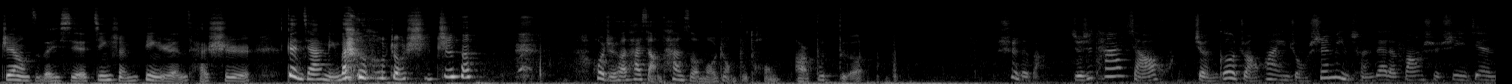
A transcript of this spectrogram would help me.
这样子的一些精神病人才是更加明白了某种实质呢？或者说他想探索某种不同而不得？是的吧？只是他想要整个转换一种生命存在的方式，是一件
